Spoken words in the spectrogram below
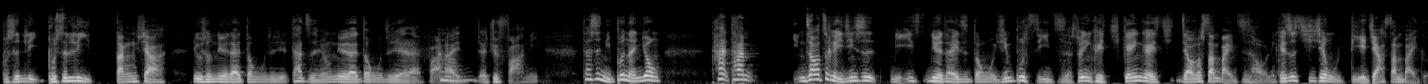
不是立不是立当下，例如说虐待动物这些，他只能用虐待动物这些来罚来嗯。来去罚你，但是你不能用他他。你知道这个已经是你一虐待一只动物，已经不止一只了，所以你可以跟可以，假如说三百只好了，你可以是七千五叠加三百个。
